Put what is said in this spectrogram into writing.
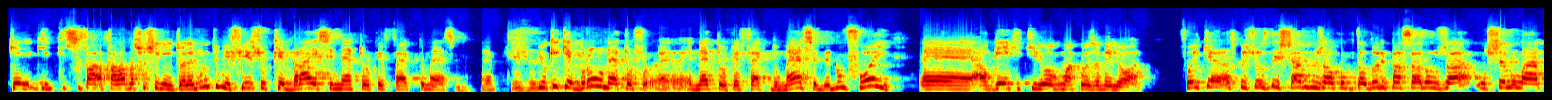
que, que, que se falava o seguinte: olha, é muito difícil quebrar esse network effect do Messenger. Né? Uhum. E o que quebrou o network, eh, network effect do Messenger não foi é, alguém que criou alguma coisa melhor. Foi que as pessoas deixaram de usar o computador e passaram a usar o celular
